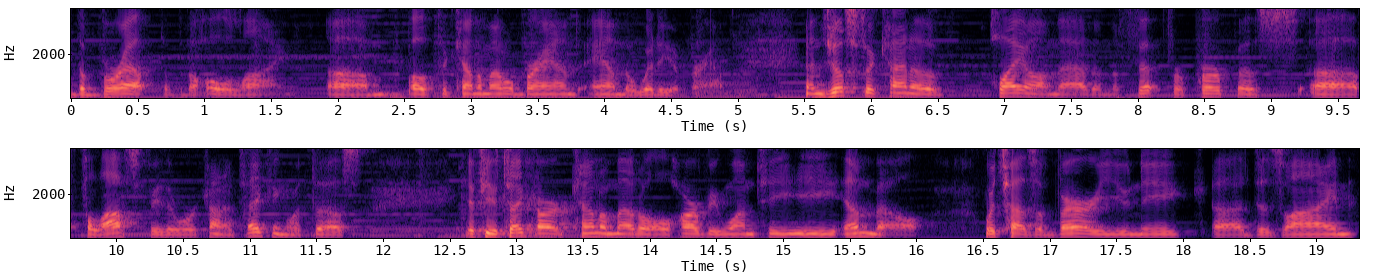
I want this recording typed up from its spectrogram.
the breadth of the whole line, um, both the Kennametal brand and the WIDIA brand. And just to kind of play on that and the fit for purpose uh, philosophy that we're kind of taking with this, if you take our Kennametal HARVI 1TE end mill, which has a very unique uh, design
